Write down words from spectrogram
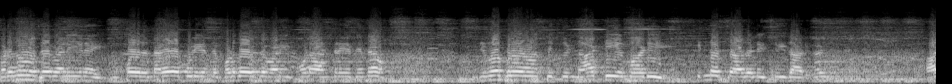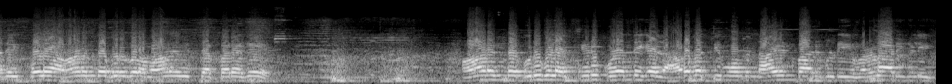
பிரதோஷ வேலையினை இப்பொழுது நகரக்கூடிய இந்த பிரதோஷ வேலை போல அன்றைய தினம் சிவபுராணத்துக்கு நாட்டியமாடி கிண்ண சாதனை செய்தார்கள். அதை போல ஆனந்த குருகுலம் ஆரம்பித்த பிறகு ஆனந்த குருகுல சிறு குழந்தைகள் அறுபத்தி மூன்று நாயன்பாடுகளுடைய வரலாறுகளில்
